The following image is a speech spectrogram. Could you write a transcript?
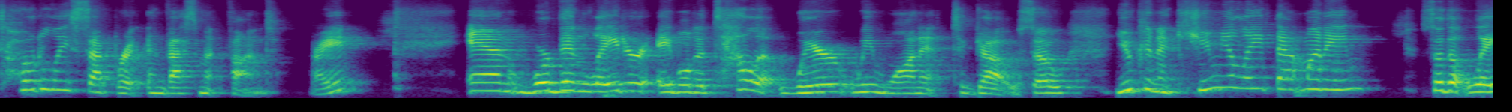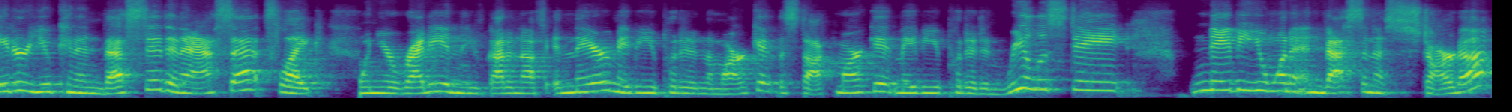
totally separate investment fund, right? And we're then later able to tell it where we want it to go. So you can accumulate that money so that later you can invest it in assets like when you're ready and you've got enough in there maybe you put it in the market the stock market maybe you put it in real estate maybe you want to invest in a startup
